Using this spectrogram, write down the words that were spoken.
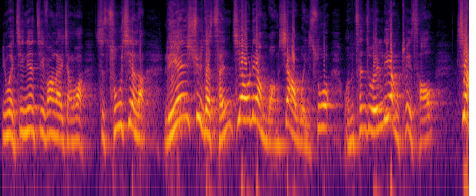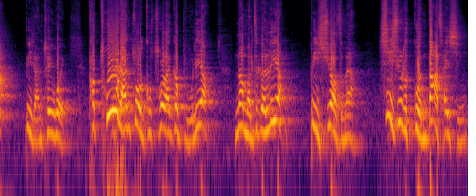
因为今天地方来讲的话，是出现了连续的成交量往下萎缩，我们称之为量退潮，价必然退位。它突然做出来个补量，那么这个量必须要怎么样？继续的滚大才行，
